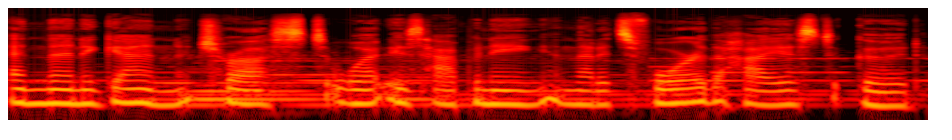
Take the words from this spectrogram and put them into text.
And then again, trust what is happening and that it's for the highest good.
